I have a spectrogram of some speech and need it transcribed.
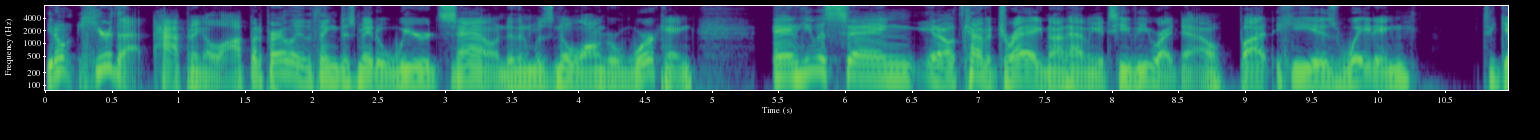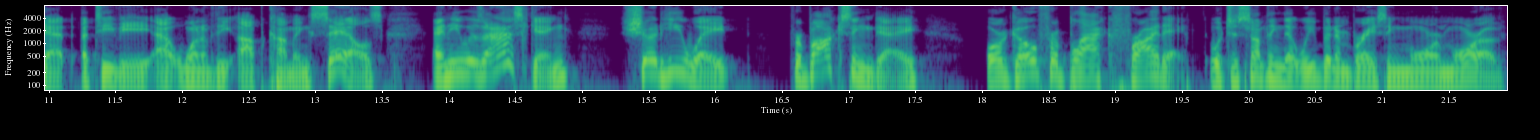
You don't hear that happening a lot, but apparently the thing just made a weird sound and then was no longer working. And he was saying, you know, it's kind of a drag not having a TV right now, but he is waiting to get a TV at one of the upcoming sales. And he was asking, should he wait for Boxing Day or go for Black Friday, which is something that we've been embracing more and more of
